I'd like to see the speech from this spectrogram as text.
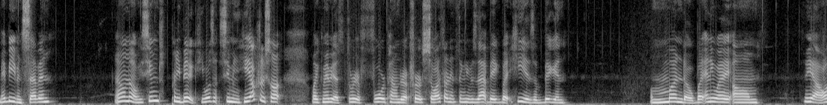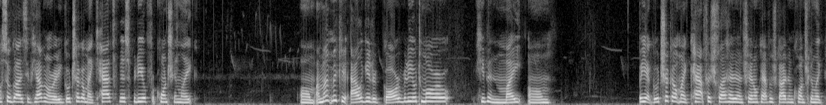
Maybe even seven. I don't know. He seems pretty big. He wasn't seeming. He actually saw like maybe a three or four pounder at first, so I thought I didn't think he was that big, but he is a big one. A mundo. But anyway, um, yeah. Also, guys, if you haven't already, go check out my catfish video for Quanchkin Lake. Um, I might make an alligator gar video tomorrow. Keep in mind, um, but yeah, go check out my catfish flathead and channel catfish guide and Quanchkin Lake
